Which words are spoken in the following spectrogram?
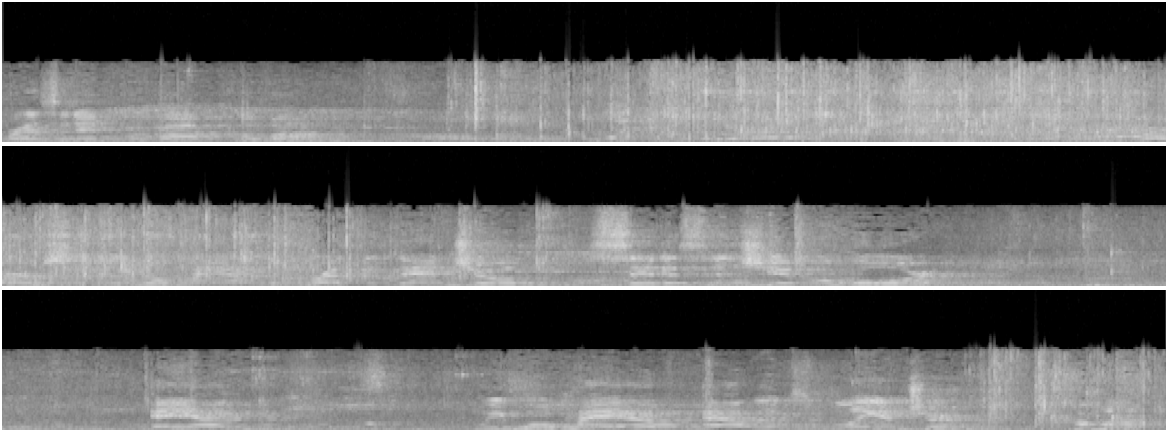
President Barack Obama. First, we will have the Presidential Citizenship Award, and we will have Alex Blanchard come up.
